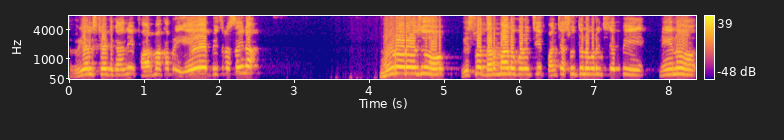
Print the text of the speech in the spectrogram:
రియల్ ఎస్టేట్ కానీ ఫార్మా కంపెనీ ఏ బిజినెస్ అయినా. మూడో రోజు విశ్వ ధర్మాల గురించి పంచశుద్ధుల గురించి చెప్పి నేను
